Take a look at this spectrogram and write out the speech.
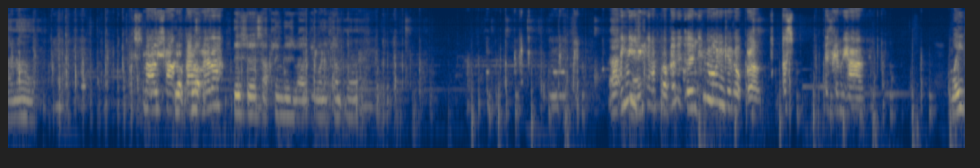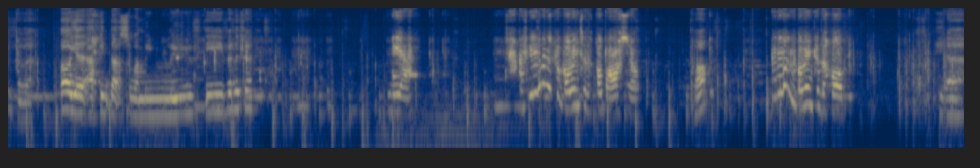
I know. Mountain Look, biome. There's a sapling as well if you want to plant more. We need to Okay. be careful. There's 200 uploads. That's, that's gonna be hard. Wait for it. Oh yeah, I think that's when we move the villager. Yeah. I think I'm for going to the hub also. What? I think I'm going to the hub. Yeah.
